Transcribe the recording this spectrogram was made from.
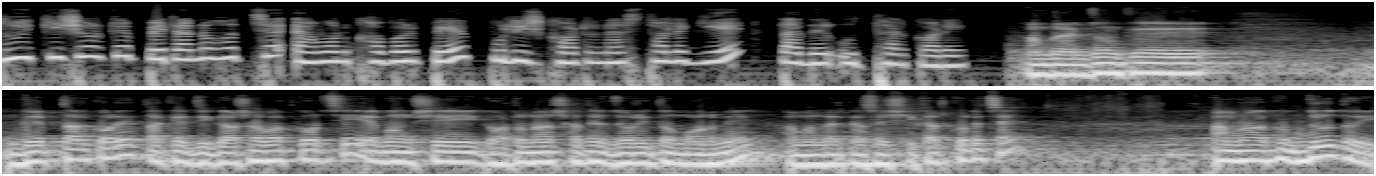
দুই কিশোরকে পেটানো হচ্ছে এমন খবর পেয়ে পুলিশ ঘটনাস্থলে গিয়ে তাদের উদ্ধার করে। আমরা একজনকে গ্রেপ্তার করে তাকে জিজ্ঞাসাবাদ করছি এবং সেই ঘটনার সাথে জড়িত মর্মে আমাদের কাছে স্বীকার করেছে। আমরা খুব দ্রুতই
